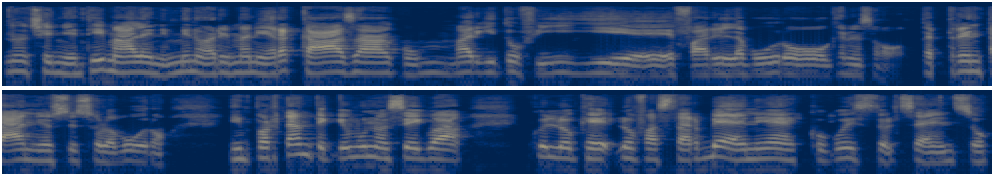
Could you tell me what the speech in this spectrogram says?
Non c'è niente di male nemmeno a rimanere a casa con marito, figli e fare il lavoro, che ne so, per 30 anni lo stesso lavoro. L'importante è che uno segua quello che lo fa star bene, ecco, questo è il senso.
